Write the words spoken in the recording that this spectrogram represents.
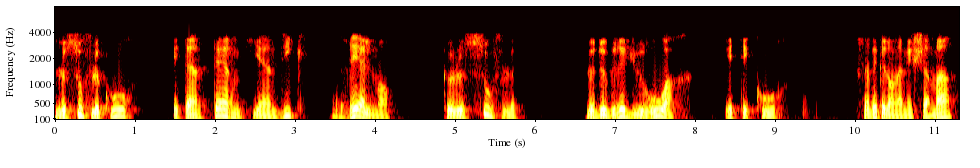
Le souffle court est un terme qui indique réellement que le souffle, le degré du rouach, était court. Vous savez que dans la Neshama,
